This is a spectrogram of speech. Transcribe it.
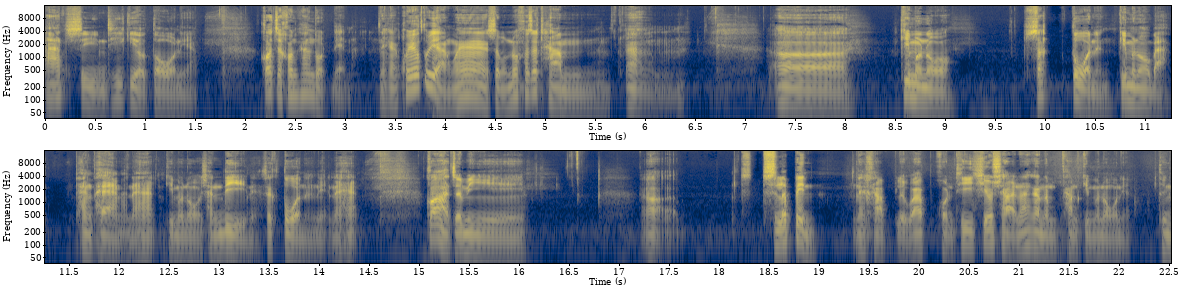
art scene ที่เกียวโตเนี่ยก็จะค่อนข้างโดดเด่นนะครับเขายกตัวอย่างว่าสมมติว่าเขาจะทำกิโมโนสักตัวหนึ่งกิโมโนแบบแพงๆนะฮะกิโมโนชั้นดีเนี่ยสักตัวหนึ่งเนี่ยนะฮะก็อาจจะมีศิลปินนะครับหรือว่าคนที่เชี่ยวชาญด้านการทำกิโมโนเนี่ยถึง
